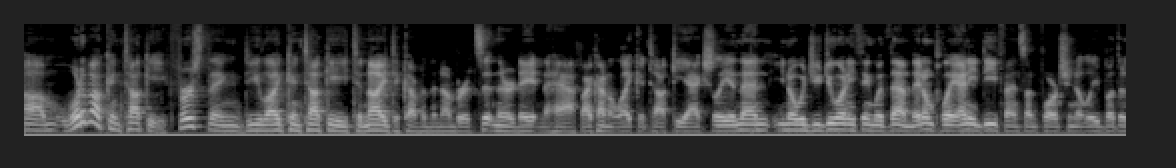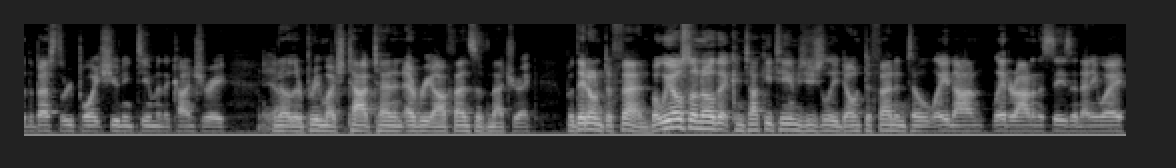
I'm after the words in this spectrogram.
Um, what about Kentucky? First thing, do you like Kentucky tonight to cover the number? It's sitting there at eight and a half. I kind of like Kentucky actually. And then, you know, would you do anything with them? They don't play any defense, unfortunately, but they're the best three point shooting team in the country. Yeah. You know, they're pretty much top ten in every offensive metric, but they don't defend. But we also know that Kentucky teams usually don't defend until late on, later on in the season anyway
